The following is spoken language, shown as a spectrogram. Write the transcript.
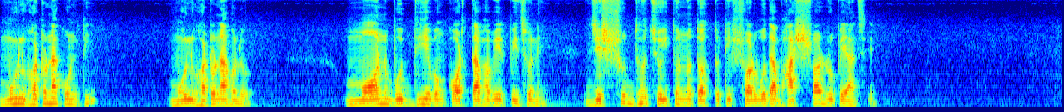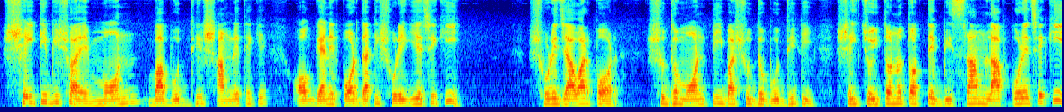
মূল ঘটনা কোনটি? মূল ঘটনা হলো, মন, বুদ্ধি এবং কর্তাভাবের পেছনে যে শুদ্ধ চৈতন্য তত্ত্বটি সর্বদা ভাস্বর রূপে আছে, সেইটি বিষয়ে মন বা বুদ্ধির সামনে থেকে অজ্ঞানের পর্দাটি সরে গিয়েছে কি? সরে যাওয়ার পর শুদ্ধ মনটি বা শুদ্ধ বুদ্ধিটি সেই চৈতন্য তত্ত্বে বিশ্রাম লাভ করেছে কি?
